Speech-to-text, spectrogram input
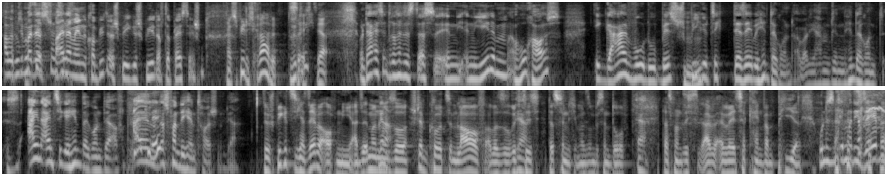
Aber du Habt ihr mal das Spider-Man-Computerspiel gespielt auf der Playstation? Das spiele ich gerade. Wirklich? ja. Und da ist interessant, ist, dass in, in jedem Hochhaus, egal wo du bist, spiegelt sich derselbe Hintergrund. Aber die haben den Hintergrund, es ist ein einziger Hintergrund, der auf allen, Wirklich? das fand ich enttäuschend, ja. Du spiegelt sich ja selber auch nie. Also immer nur Genau, so stimmt. kurz im Lauf, aber so richtig, Ja. das finde ich immer so ein bisschen doof. Ja. Dass man sich, aber er ist ja kein Vampir. Und es sind immer dieselben,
